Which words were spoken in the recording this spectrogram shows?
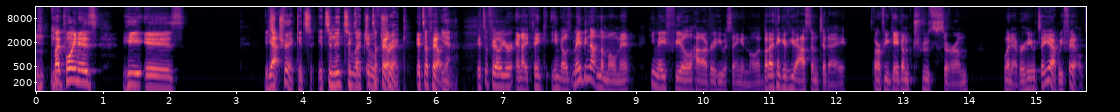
my point is he is. It's yes, a trick. It's it's an it's a- intellectual it's a failure. trick. It's a failure. Yeah. It's a failure, and I think he knows. Maybe not in the moment. He may feel however he was saying in the moment, but I think if you asked him today, or if you gave him truth serum, whenever he would say, "Yeah, we failed.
